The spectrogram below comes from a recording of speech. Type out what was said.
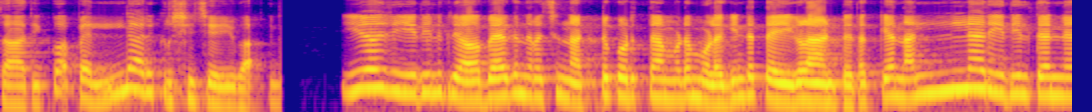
സാധിക്കും. അപ്പോൾ എല്ലാവരും കൃഷി ചെയ്യുക. ഈ ഒരു രീതിയിൽ ഗ്രോ ബാഗ് നിറച്ച് നട്ട് കൊടുത്ത നമ്മുടെ മുളകിന്റെ തൈകളാണ്. ഇതൊക്കെ നല്ല രീതിയിൽ തന്നെ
